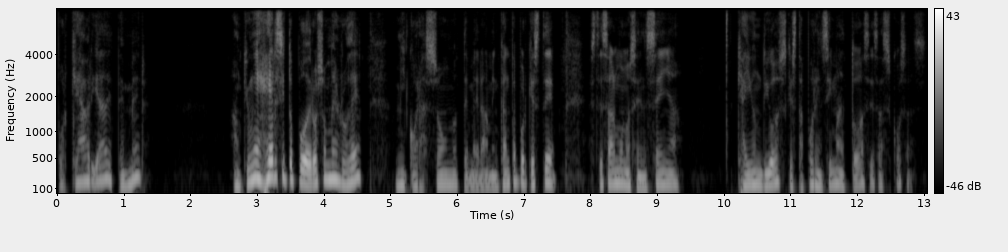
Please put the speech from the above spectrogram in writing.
¿por qué habría de temer? Aunque un ejército poderoso me rodee, mi corazón no temerá. Me encanta porque este, este salmo nos enseña que hay un Dios que está por encima de todas esas cosas.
